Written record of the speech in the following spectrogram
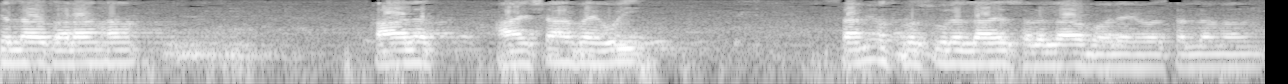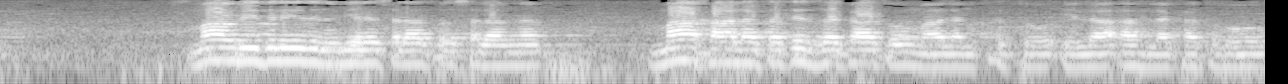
الله تعالی عنہ قالت عائشہ بہوئی سمعت رسول الله صلی الله علیه وسلم ما اوریدلی د نبی علیہ الصلوۃ والسلام نه ما خالتت الزکات مالا قط الا اهلكته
